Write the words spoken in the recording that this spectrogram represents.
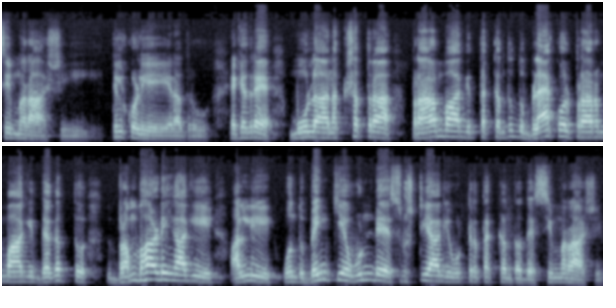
ಸಿಂಹರಾಶಿ ತಿಳ್ಕೊಳ್ಳಿ ಏನಾದರೂ. ಯಾಕೆಂದರೆ ಮೂಲ ನಕ್ಷತ್ರ ಪ್ರಾರಂಭ ಆಗಿರ್ತಕ್ಕಂಥದ್ದು ಬ್ಲ್ಯಾಕ್ ಹೋಲ್ ಪ್ರಾರಂಭ ಆಗಿ ಜಗತ್ತು ಬ್ರಹ್ಮಾಂಡಿಂಗ್ ಆಗಿ ಅಲ್ಲಿ ಒಂದು ಬೆಂಕಿಯ ಉಂಡೆ ಸೃಷ್ಟಿಯಾಗಿ ಹುಟ್ಟಿರ್ತಕ್ಕಂಥದ್ದೇ ಸಿಂಹರಾಶಿ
